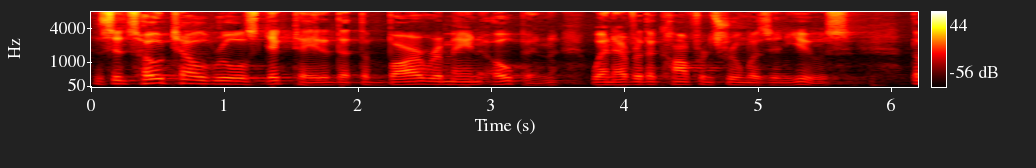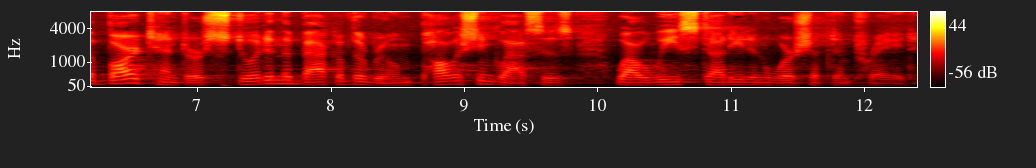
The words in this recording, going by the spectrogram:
And since hotel rules dictated that the bar remain open whenever the conference room was in use, the bartender stood in the back of the room polishing glasses while we studied and worshiped and prayed.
